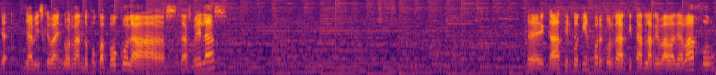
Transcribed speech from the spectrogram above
Ya, ya, veis que va engordando poco a poco las, las velas. Eh, cada cierto tiempo recordar quitar la rebaba de abajo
